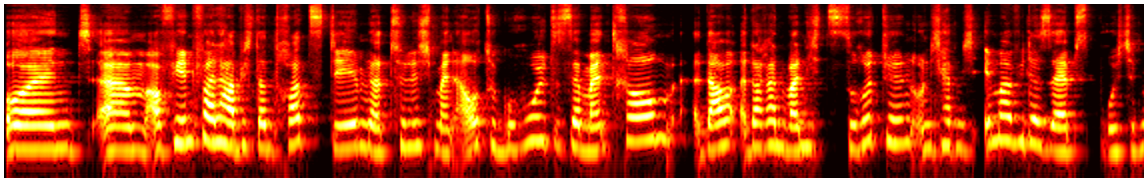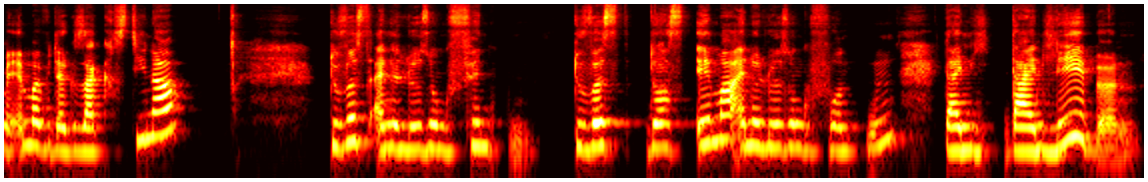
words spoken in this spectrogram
Und, ähm, auf jeden Fall habe ich dann trotzdem natürlich mein Auto geholt. Das ist ja mein Traum. Da daran war nichts zu rütteln und ich habe mich immer wieder selbst beruhigt. Ich habe mir immer wieder gesagt: „Christina, du wirst eine Lösung finden. Du wirst du hast immer eine Lösung gefunden. Dein dein Leben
